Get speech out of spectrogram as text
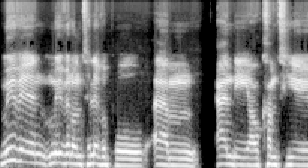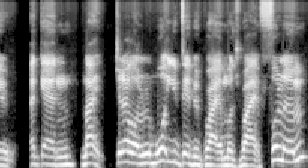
moving, moving on to Liverpool, um, Andy, I'll come to you again. Like, do you know what? What you did with Brighton was right. Fulham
